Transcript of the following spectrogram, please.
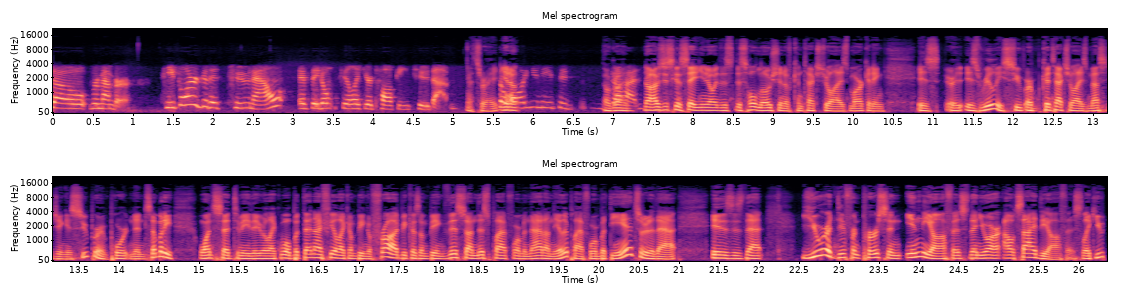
So remember, people are going to tune out if they don't feel like you're talking to them. That's right. So you know, all you need to Oh, go, ahead. No, I was just going to say, you know, this this whole notion of contextualized marketing is is really super. Or contextualized messaging is super important. And somebody once said to me, they were like, "Well, but then I feel like I'm being a fraud because I'm being this on this platform and that on the other platform." But the answer to that is is that you're a different person in the office than you are outside the office. Like you,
